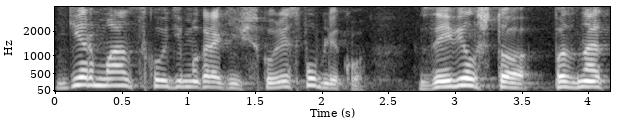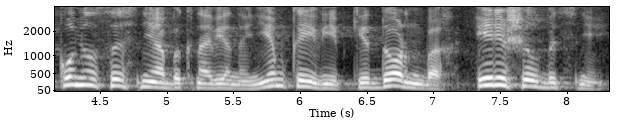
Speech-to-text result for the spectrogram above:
в Германскую Демократическую Республику. Заявил, что познакомился с необыкновенной немкой Випки Дорнбах и решил быть с ней.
